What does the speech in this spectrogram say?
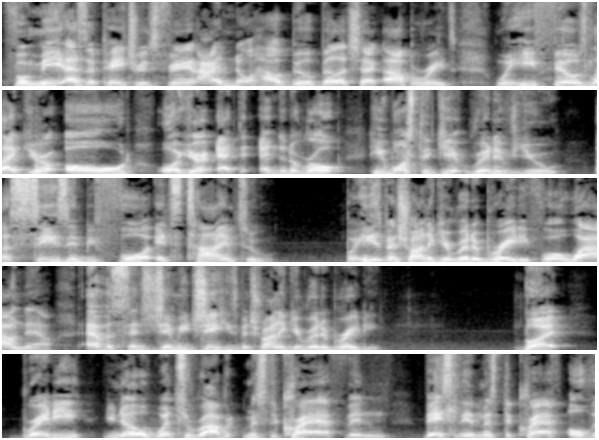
For me as a Patriots fan, I know how Bill Belichick operates. When he feels like you're old or you're at the end of the rope, he wants to get rid of you a season before it's time to. But he's been trying to get rid of Brady for a while now. Ever since Jimmy G, he's been trying to get rid of Brady. But Brady, you know, went to Robert, Mr. Kraft, and basically Mr. Kraft over,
